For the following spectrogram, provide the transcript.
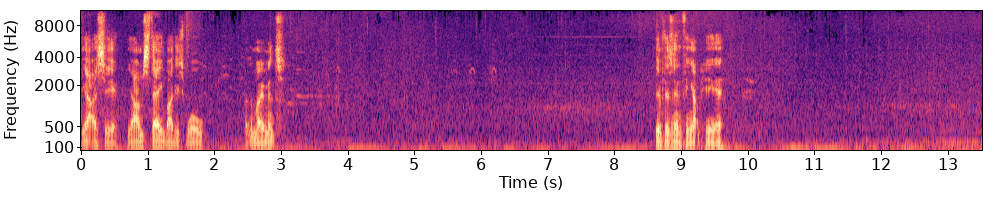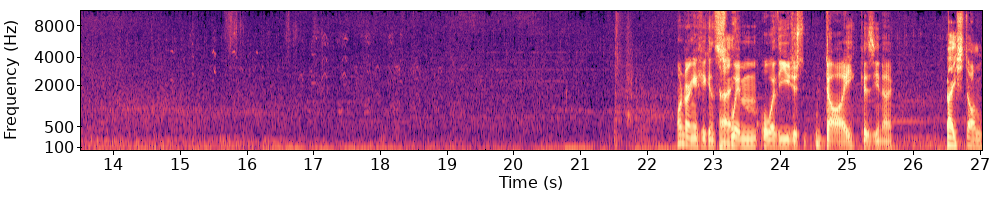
Yeah, I see you. Yeah, I'm staying by this wall at the moment. If there's anything up here. Wondering if you can Okay. swim or whether you just die, because you know. Based on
